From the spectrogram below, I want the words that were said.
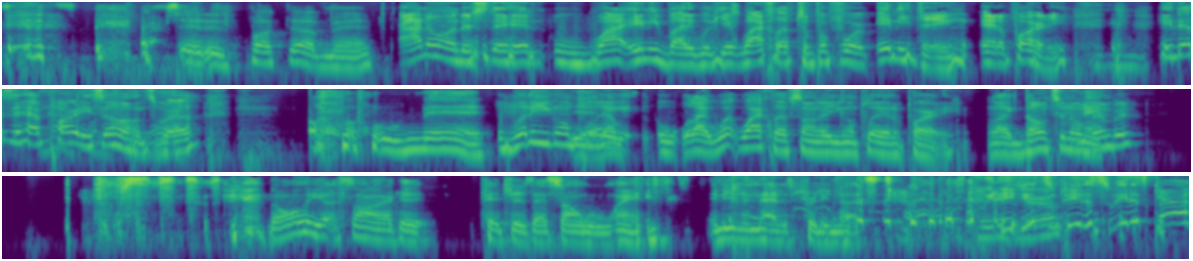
shit, is, that shit is fucked up, man. I don't understand why anybody would get Wyclef to perform anything at a party. He doesn't have party songs, bro. Oh man. What are you gonna Yeah, play? like, what Wyclef song are you gonna play at a party? Like, "Gone to Man. November"? the only uh, song I could picture is that song with Wayne, and even that is pretty nuts. He Sweetest used to be the sweetest guy.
